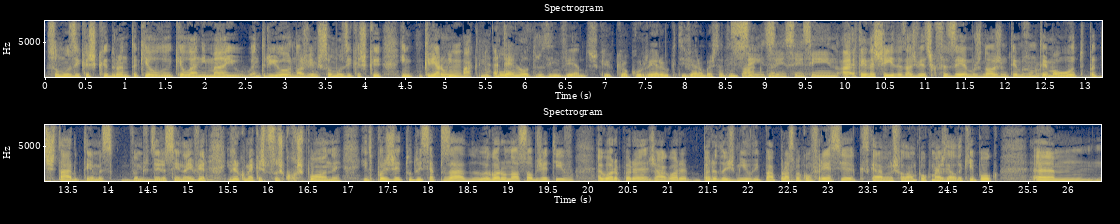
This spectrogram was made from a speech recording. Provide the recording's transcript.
são músicas que durante durante aquele, aquele ano e meio anterior, nós vimos que são músicas que criaram hum. impacto no Até povo. Até noutros inventos que, que ocorreram e que tiveram bastante impacto. Sim, sim, sim, sim. Até nas saídas, às vezes, que fazemos, nós metemos um tema ou outro para testar o tema, vamos dizer assim, não é? e, ver, e ver como é que as pessoas correspondem. E depois tudo isso é pesado. Agora, o nosso objetivo, agora para, já agora, para 2000 e para a próxima conferência, que se calhar vamos falar um pouco mais dela daqui a pouco, um,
